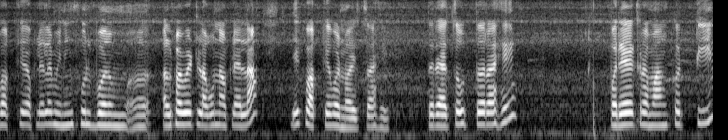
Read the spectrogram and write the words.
वाक्य आपल्याला मिनिंगफुल बन अल्फाबेट लावून आपल्याला एक वाक्य बनवायचं आहे तर याचं उत्तर आहे पर्याय क्रमांक तीन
